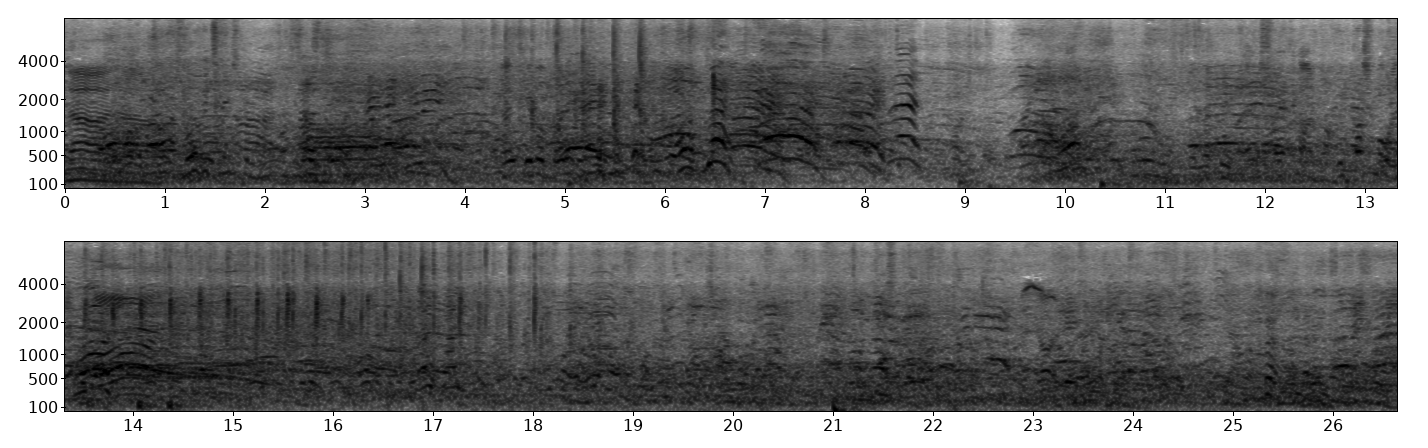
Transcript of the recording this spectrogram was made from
No, up on it, mate. Put in. John,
